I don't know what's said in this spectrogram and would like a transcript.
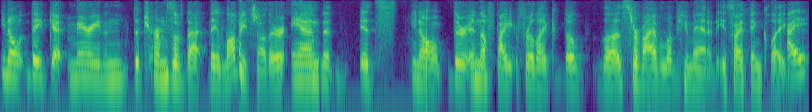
you know, they get married in the terms of that they love each other, and it's, you know, they're in the fight for like the the survival of humanity. So I think like, I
